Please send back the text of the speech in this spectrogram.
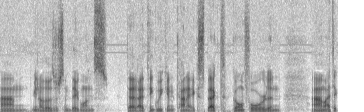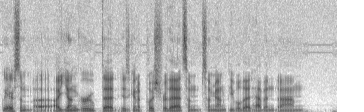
Um, you know, those are some big ones that I think we can kind of expect going forward. And um, I think we have some uh, a young group that is going to push for that. Some some young people that haven't. Um,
